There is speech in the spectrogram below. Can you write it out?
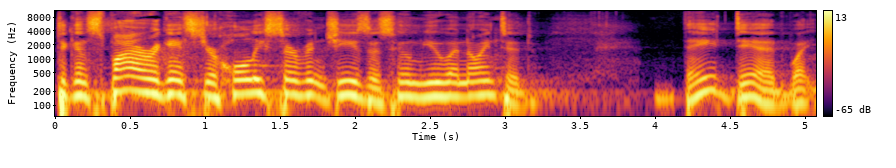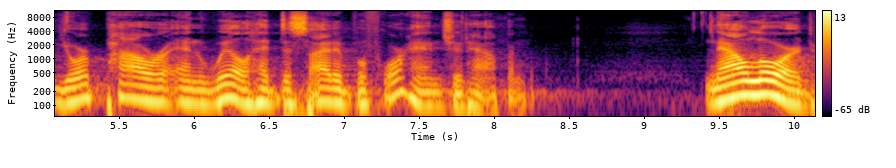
to conspire against your holy servant Jesus, whom you anointed. They did what your power and will had decided beforehand should happen. Now, Lord,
